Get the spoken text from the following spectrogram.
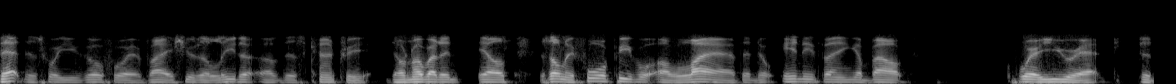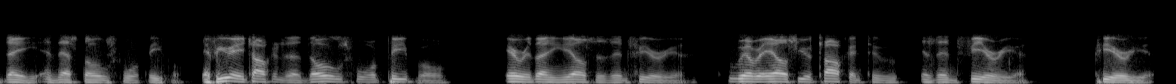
That is where you go for advice. You're the leader of this country. Don't nobody else. There's only four people alive that know anything about where you're at today, and that's those four people. If you ain't talking to those four people, everything else is inferior. Whoever else you're talking to is inferior. Period.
